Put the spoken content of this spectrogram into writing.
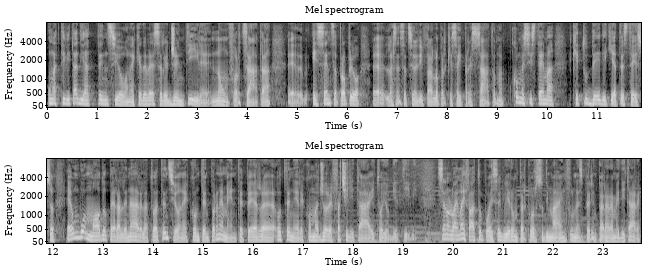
un'attività di attenzione che deve essere gentile, non forzata eh, e senza proprio eh, la sensazione di farlo perché sei pressato, ma come sistema che tu dedichi a te stesso è un buon modo per allenare la tua attenzione e contemporaneamente per eh, ottenere con maggiore facilità i tuoi obiettivi. Se non lo hai mai fatto puoi seguire un percorso di mindfulness per imparare a meditare.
